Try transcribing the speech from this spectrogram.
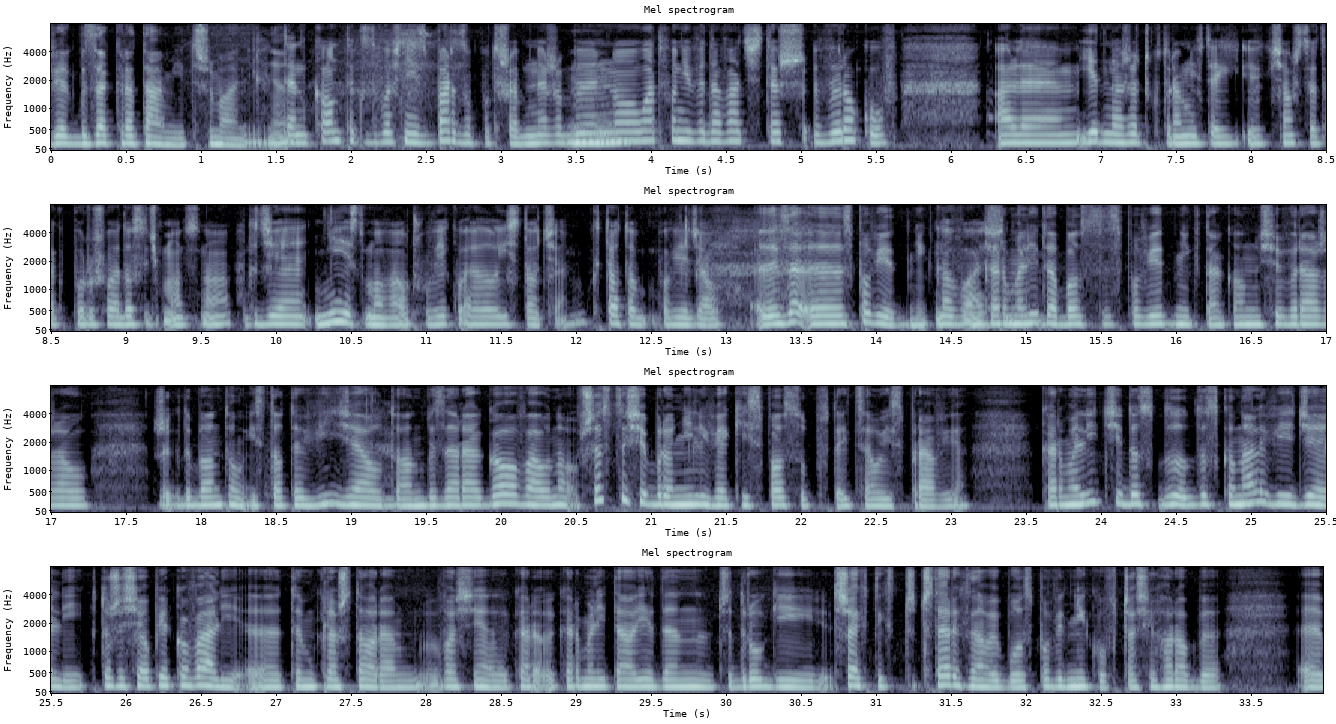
jakby za kratami trzymani. Nie? Ten kontekst właśnie jest bardzo potrzebny, żeby mm. no, łatwo nie wydawać wydawać też wyroków, ale jedna rzecz, która mnie w tej książce tak poruszyła dosyć mocno, gdzie nie jest mowa o człowieku, ale o istocie. Kto to powiedział? E, spowiednik. No właśnie. Karmelita Boscy spowiednik, tak, on się wyrażał, że gdyby on tą istotę widział, to on by zareagował. No, wszyscy się bronili w jakiś sposób w tej całej sprawie. Karmelici dos, doskonale wiedzieli, którzy się opiekowali e, tym klasztorem, właśnie kar, karmelita jeden czy drugi, trzech tych, czy czterech nawet było spowiedników w czasie choroby e,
